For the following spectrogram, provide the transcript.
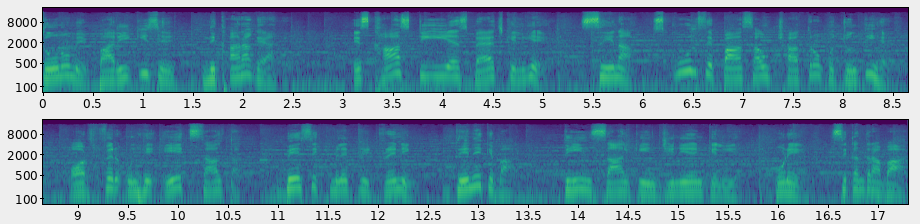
दोनों में बारीकी से निखारा गया है। इस खास टीईएस बैच के लिए सेना स्कूल से पास आउट छात्रों को चुनती है और फिर उन्हें एक साल तक बेसिक मिलिट्री ट्रेनिंग देने के बाद तीन साल की इंजीनियरिंग के लिए पुणे, सिकंदराबाद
